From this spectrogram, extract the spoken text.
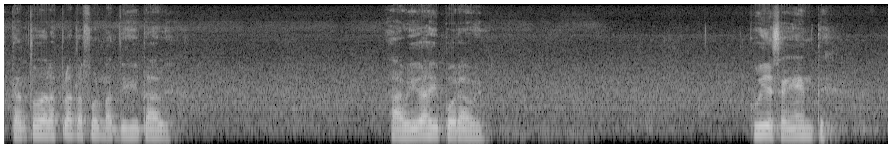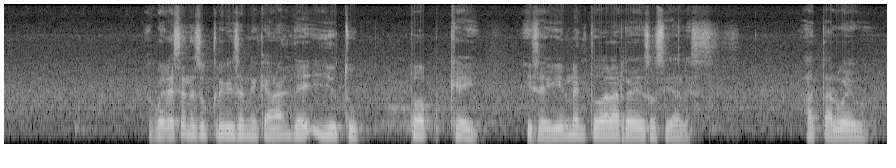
Están todas las plataformas digitales. Habidas y por haber. Cuídense, gente. Acuérdense de suscribirse a mi canal de YouTube, Pop K, y seguirme en todas las redes sociales. Hasta luego.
